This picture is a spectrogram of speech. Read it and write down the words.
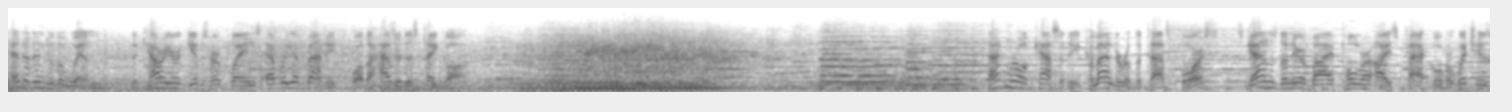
Headed into the wind, the carrier gives her planes every advantage for the hazardous takeoff. Admiral Cassady, commander of the task force, scans the nearby polar ice pack over which his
